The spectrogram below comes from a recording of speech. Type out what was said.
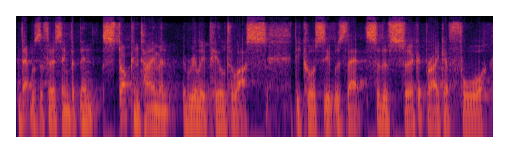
That was the first thing. But then stock containment really appealed to us because it was that sort of circuit breaker for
